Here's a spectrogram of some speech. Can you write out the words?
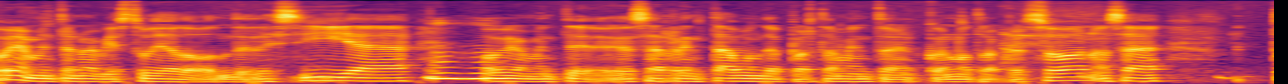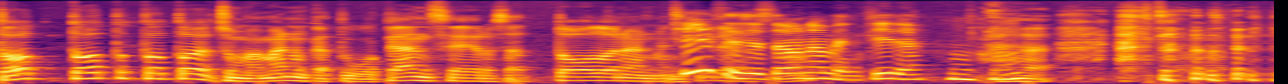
obviamente no había estudiado donde decía, obviamente, o sea, rentaba un departamento con otra persona, o sea, todo, todo, todo, todo, su mamá nunca tuvo cáncer, o sea, todo eran Sí, mentiras. sí, ¿no? una mentira. Entonces,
